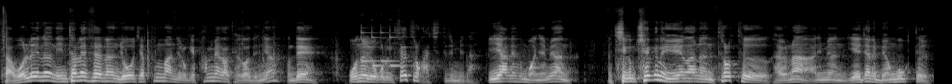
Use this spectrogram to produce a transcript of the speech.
자 원래는 인터넷에는 요 제품만 이렇게 판매가 되거든요. 근데 오늘 요거를 세트로 같이 드립니다. 이 안에서 뭐냐면 지금 최근에 유행하는 트로트 가요나 아니면 예전의 명곡들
